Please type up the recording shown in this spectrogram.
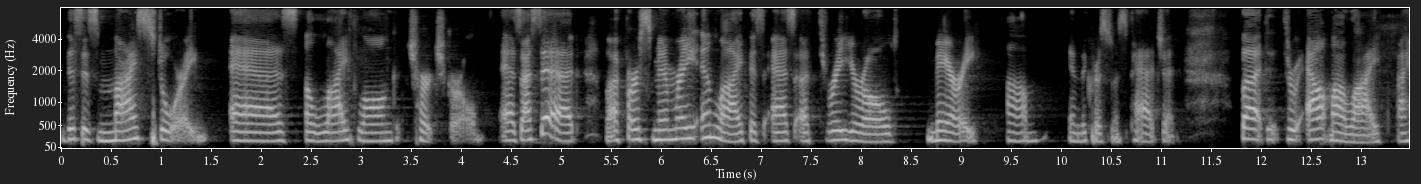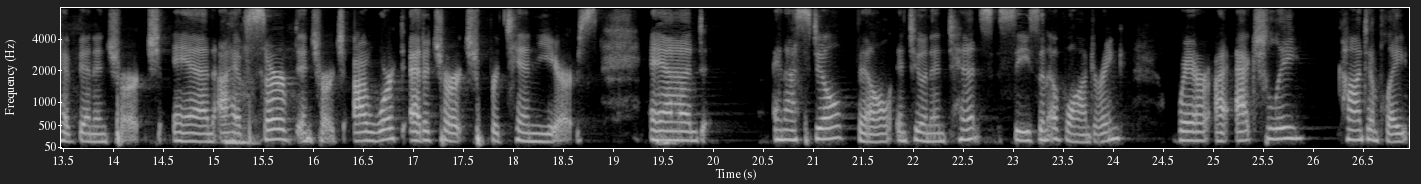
this is my story as a lifelong church girl. As I said, my first memory in life is as a three year old Mary um, in the Christmas pageant. But throughout my life, I have been in church and I have served in church. I worked at a church for 10 years and and I still fell into an intense season of wandering where I actually contemplated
